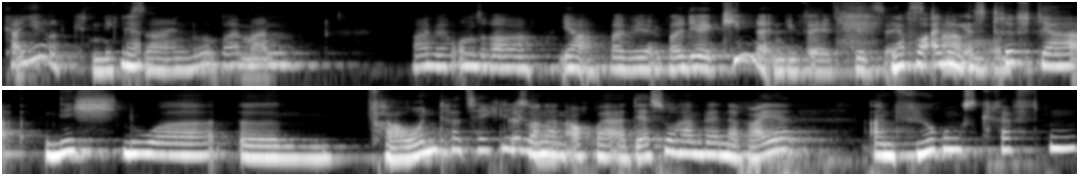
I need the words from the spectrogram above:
Karriereknick ja. sein, nur weil man weil wir unserer, ja, weil wir, weil die Kinder in die Welt gesetzt haben. Ja, vor allen Dingen, es trifft ja nicht nur ähm, Frauen tatsächlich, genau. sondern auch bei Adesso haben wir eine Reihe an Führungskräften,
